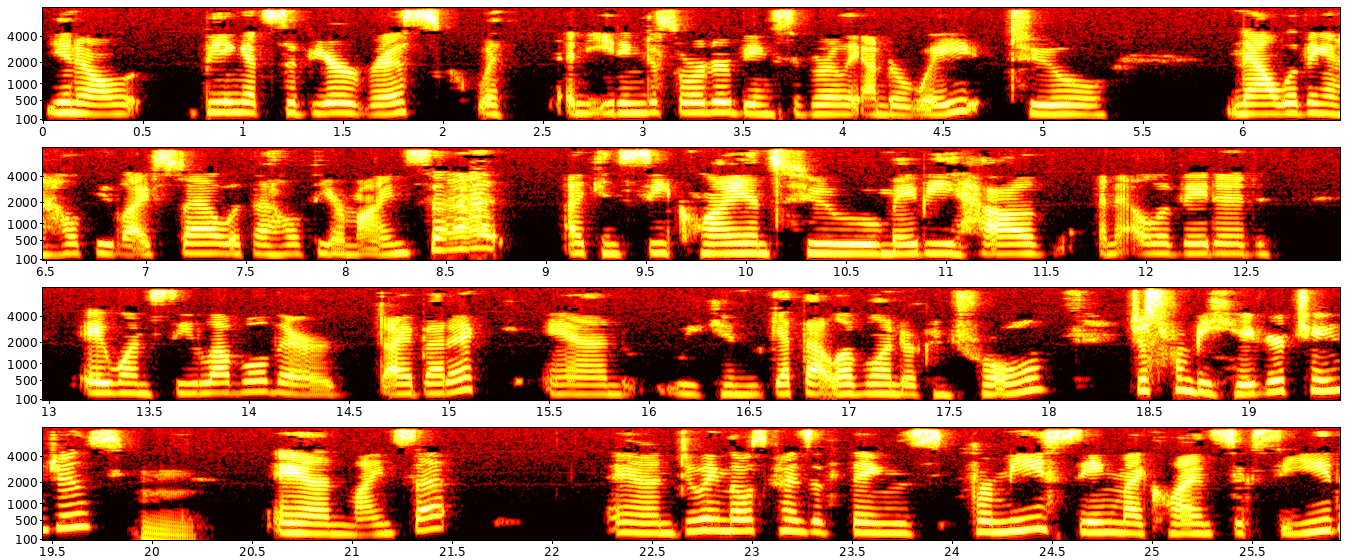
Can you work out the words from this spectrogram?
you know, being at severe risk with an eating disorder, being severely underweight to now living a healthy lifestyle with a healthier mindset I can see clients who maybe have an elevated A1C level, they're diabetic, and we can get that level under control just from behavior changes Hmm. and mindset. And doing those kinds of things, for me, seeing my clients succeed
